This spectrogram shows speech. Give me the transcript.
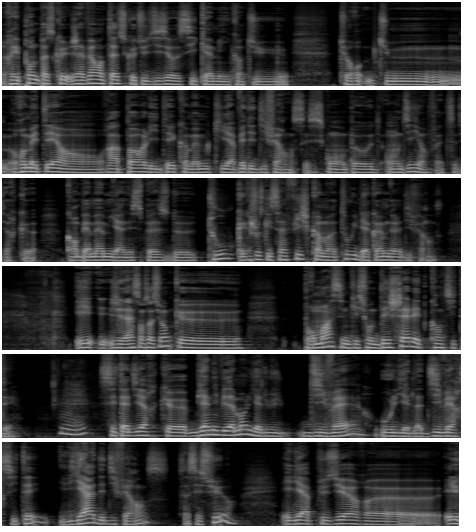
répondre parce que j'avais en tête ce que tu disais aussi Camille quand tu tu, tu me remettais en rapport l'idée quand même qu'il y avait des différences et c'est ce qu'on peut on dit en fait c'est-à-dire que quand bien même il y a une espèce de tout quelque chose qui s'affiche comme un tout il y a quand même de la différence et j'ai la sensation que pour moi c'est une question d'échelle et de quantité c'est-à-dire que, bien évidemment, il y a du divers, ou il y a de la diversité, il y a des différences, ça c'est sûr. Et il y a plusieurs, euh, et le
